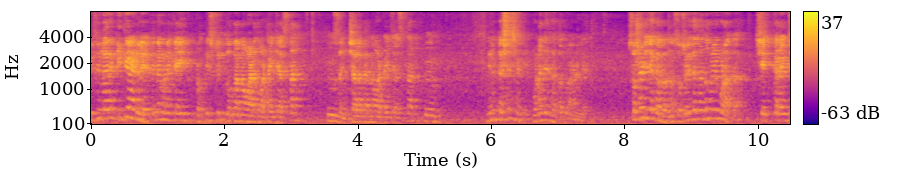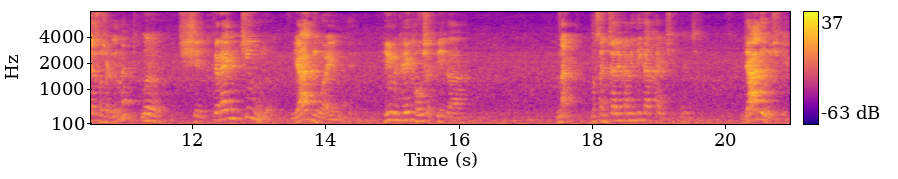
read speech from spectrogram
मी तिला अरे किती आणले? त्याने म्हणे काही प्रतिष्ठित लोकांना वाटत वाटायचे असतात. संचालकांना वाटायचे असतात. मी कशासाठी? कोणाच्या खात्यातून आणले? सोसायटीच्या खात्यातून. सोसायटीच्या खात्यातून म्हणजे कोणाचा? शेतकऱ्यांच्या सोसायटीतून ना. बरोबर. शेतकऱ्यांची मुलं या दिवाळीमध्ये ही मिठाई खाऊ शकतील का? नाही. मग संचालकांनी ती का खायची? ज्या दिवशी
